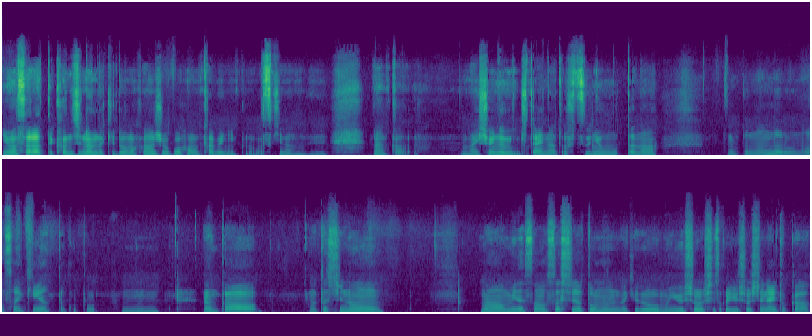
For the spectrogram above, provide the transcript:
今更って感じなんだけど、まあ、彼女はご飯を食べに行くのが好きなのでなんか、まあ、一緒に飲みに行きたいなと普通に思ったな。あとなんだろうな最近あったこと。うんなんか私のまあ皆さんお察しだと思うんだけどもう優勝したとか優勝してないとか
